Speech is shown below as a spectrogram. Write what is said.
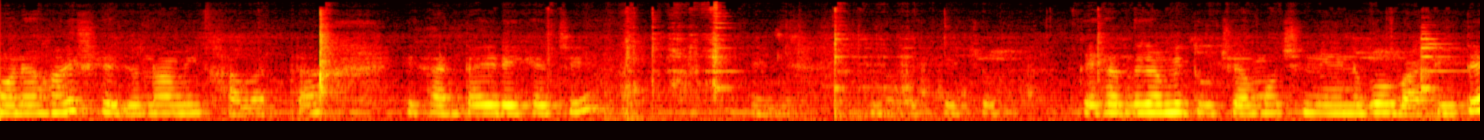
মনে হয় সেই জন্য আমি খাবারটা এখানটায় রেখেছি। এখান থেকে আমি দু চামচ নিয়ে নেব বাটিতে।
